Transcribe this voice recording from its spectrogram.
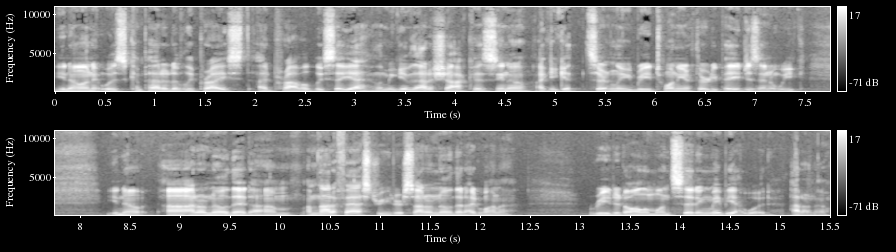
you know, and it was competitively priced, I'd probably say, yeah, let me give that a shot because, you know, I could get certainly read 20 or 30 pages in a week you know, uh, I don't know that um, I'm not a fast reader, so I don't know that I'd want to read it all in one sitting. Maybe I would. I don't know.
